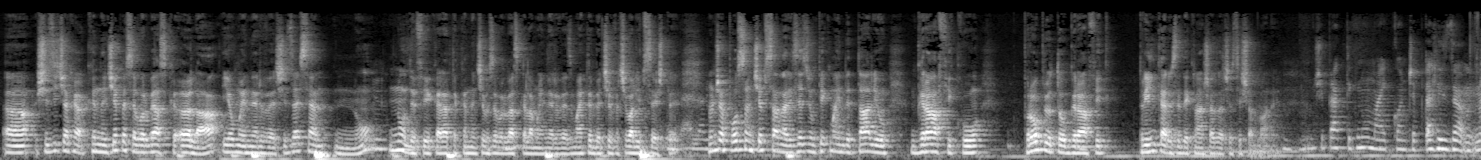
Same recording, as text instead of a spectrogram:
uh, și zici așa, când începe să vorbească ăla, eu mă enervez și îți dai seama, nu, mm. nu de fiecare dată când începe să vorbească ăla mă enervez, mai trebuie ceva, ceva lipsește. Da, da, da. Atunci poți să începi să analizezi un pic mai în detaliu graficul, propriul tău grafic, prin care se declanșează aceste șabloane. Mm-hmm. Și practic nu mai conceptualizăm, nu?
